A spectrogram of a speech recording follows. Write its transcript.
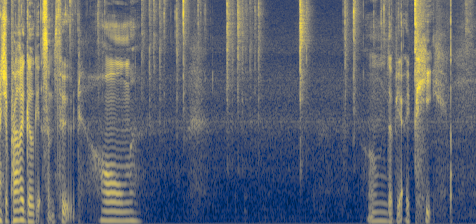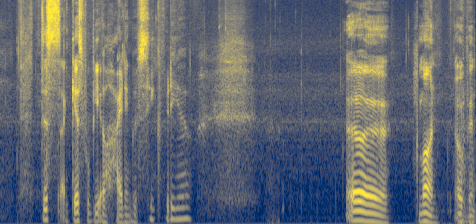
I should probably go get some food. Home. Home WIP. This, I guess, will be a hiding with Seek video. Uh, come on, open.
